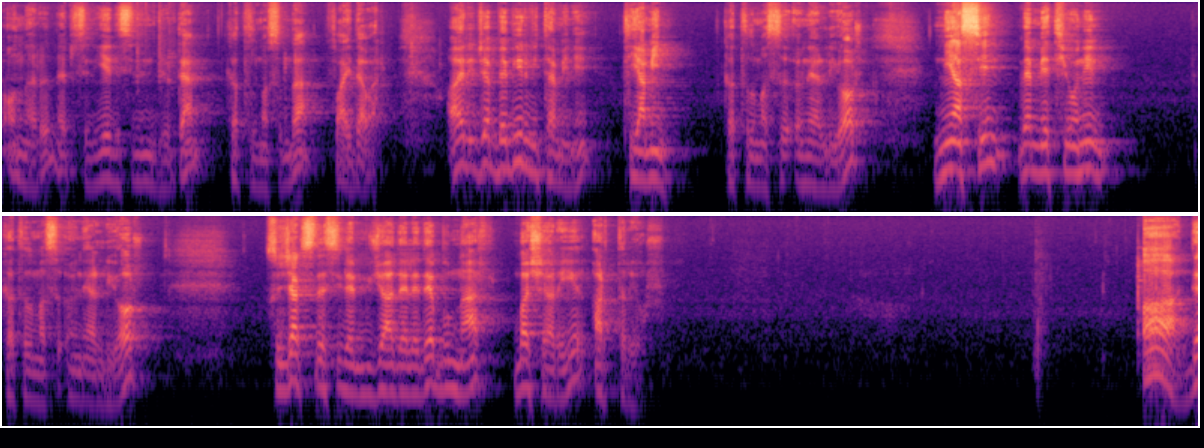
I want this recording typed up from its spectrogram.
Onların hepsinin yedisinin birden katılmasında fayda var. Ayrıca B1 vitamini, tiamin katılması öneriliyor. Niasin ve metionin katılması öneriliyor. Sıcak stresiyle mücadelede bunlar başarıyı arttırıyor. A, D,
